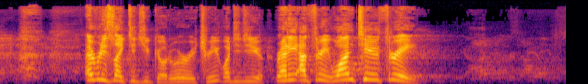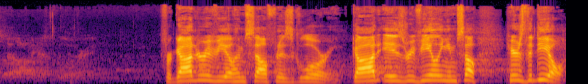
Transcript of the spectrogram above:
Everybody's like, Did you go to a retreat? What did you do? Ready? On three. One, two, three. For God to reveal himself in his glory. God is revealing himself. Here's the deal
